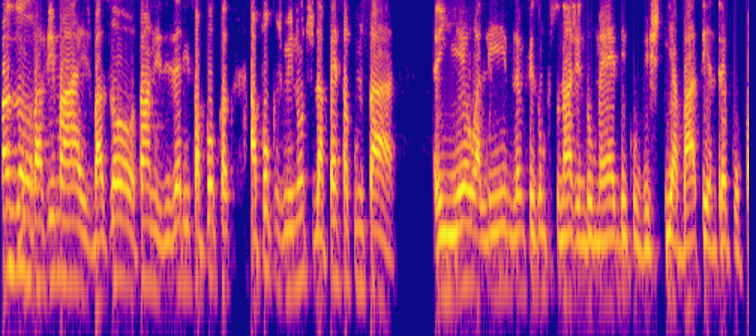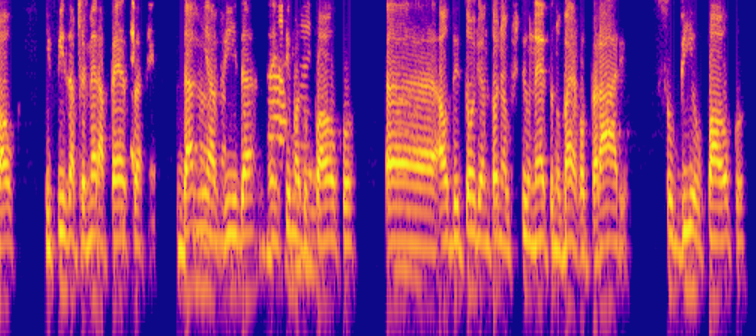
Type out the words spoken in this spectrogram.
Vazou. Não vai vir mais, vazou. Estão a dizer isso há, pouco, há poucos minutos da peça começar. E eu ali, me lembro, fiz um personagem do médico, vesti a bata e entrei para o palco e fiz a primeira peça da minha vida em cima do palco. Uh, auditório Antônio Agostinho Neto, no bairro Operário. Subi o palco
